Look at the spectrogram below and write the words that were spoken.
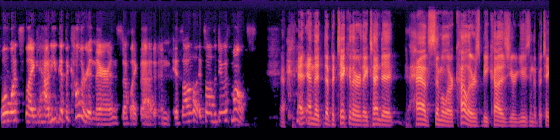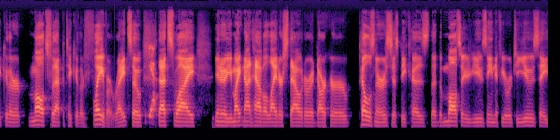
well, what's like, how do you get the color in there and stuff like that? And it's all, it's all to do with malts. Yeah. And, and the, the particular, they tend to have similar colors because you're using the particular malts for that particular flavor, right? So yeah. that's why, you know, you might not have a lighter stout or a darker pilsners just because the, the malts you're using, if you were to use a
